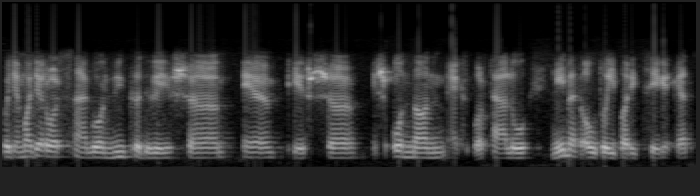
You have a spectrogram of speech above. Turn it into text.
hogy a Magyarországon működő és, és, és onnan exportáló német autóipari cégeket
